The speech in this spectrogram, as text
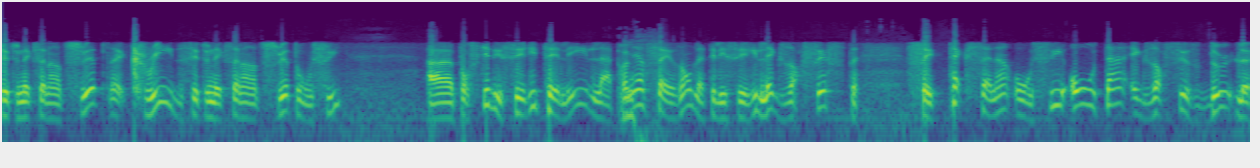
c'est une excellente suite. Creed, c'est une excellente suite aussi. Euh, pour ce qui est des séries télé, la première saison de la télésérie L'Exorciste, c'est excellent aussi. Autant Exorciste 2, le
